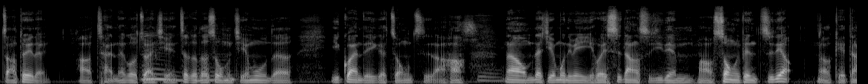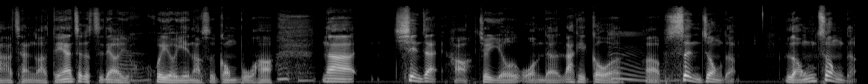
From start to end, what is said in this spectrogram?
找对人。好，才能够赚钱，嗯，这个都是我们节目的一贯的一个宗旨了哈。那我们在节目里面也会适当时机点，好送一份资料，然后给大家参考。等一下这个资料会有严老师公布哈。那现在好，就由我们的 Lucky Go 啊，慎重的、隆重的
